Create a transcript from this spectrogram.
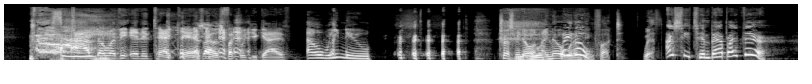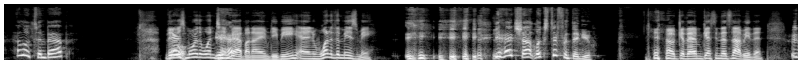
I know what the edit tag cast. I was fucking with you guys. Oh, we knew. Trust me, Noah, I know Wait, what no. I'm being fucked with. I see Tim Babb right there. Hello, Tim Babb. There's Oh, more than one your Tim head- Babb on IMDb, and one of them is me. Your headshot looks different than you. okay, I'm guessing that's not me then. No,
